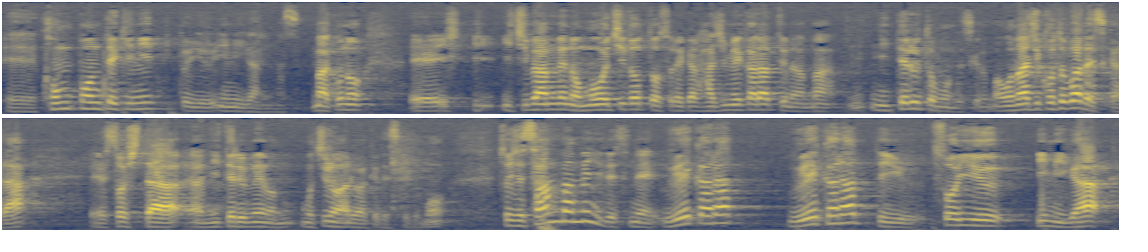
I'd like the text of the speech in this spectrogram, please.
えー、根本的にという意味があります、まあ、この、えー、一番目のもう一度とそれから初めからっていうのは、まあ、似てると思うんですけど、まあ、同じ言葉ですから、えー、そうした似てる面はもちろんあるわけですけども。そして3番目にですね上から上からっていうそういう意味が、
